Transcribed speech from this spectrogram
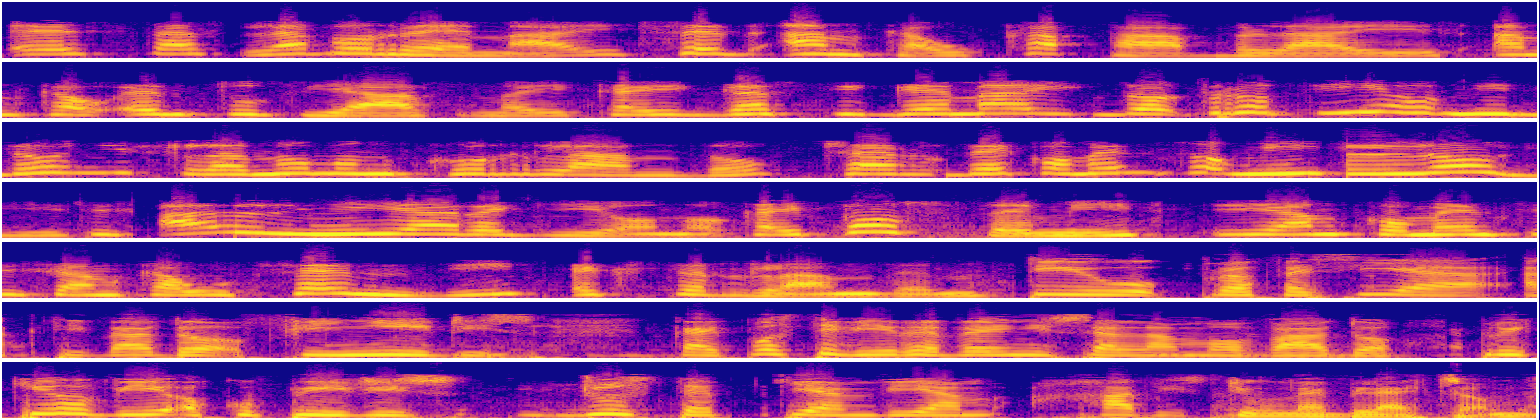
estas laboremai, sed ancau capablai, ancau entusiasmai, cae gastigemai. Do pro tio mi donis la nomon Corlando, ĉar de comenzo mi logis al nia regiono cae poste mi iam komencis ancau sendi eksterlanden. Tiu profesia aktivado finidis, cae poste vi revenis al la movado. Pri kio vi okupiĝis giuste kiam viam havis tiu meblecon?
